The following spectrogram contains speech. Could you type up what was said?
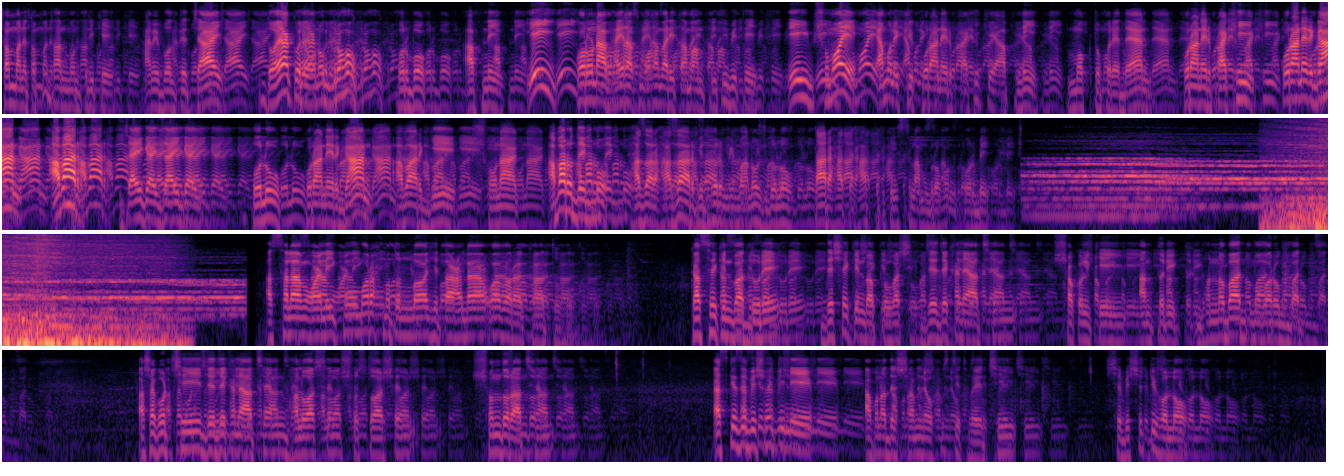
সম্মানিত প্রধানমন্ত্রীকে আমি বলতে চাই দয়া করে অনুগ্রহ পূর্বক আপনি এই করোনা ভাইরাস মহামারী তামাম পৃথিবীতে এই সময়ে এমন একটি কোরআনের পাখিকে আপনি মুক্ত করে দেন। কোরআনের পাখি কোরআনের গান আবার জায়গায় জায়গায় বলুক কোরআনের গান আবার গিয়ে শোনাক। আবারও দেখব হাজার হাজার বিধর্মী মানুষগুলো তার হাতে হাত রেখে ইসলাম গ্রহণ করবে। আসসালামু আলাইকুম রহমতুল্লাহ বারাকাতুহু। কাছে কিংবা দূরে দেশে কিংবা প্রবাসী যে যেখানে আছেন সকলকেই আন্তরিক ধন্যবাদ মোবারকবাদ। আশা করছি যে যেখানে আছেন ভালো আছেন সুস্থ আছেন সুন্দর আছেন। আজকে যে বিষয়টি নিয়ে আপনাদের সামনে উপস্থিত হয়েছি সে বিষয়টি হলো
